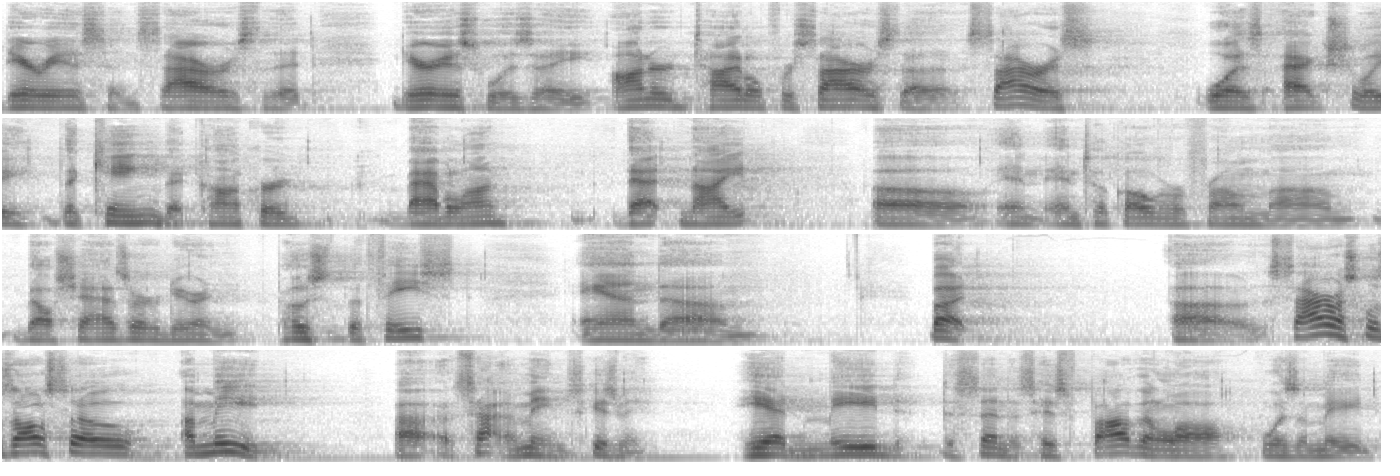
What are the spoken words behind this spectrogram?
Darius and Cyrus, that Darius was a honored title for Cyrus. Uh, Cyrus was actually the king that conquered Babylon that night uh, and, and took over from um, Belshazzar during post the feast. And um, but uh, Cyrus was also a Mede. Uh, I mean, excuse me, he had Mede descendants. His father in law was a Mede.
